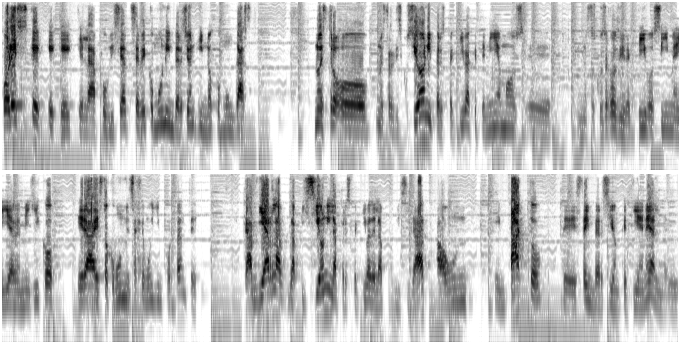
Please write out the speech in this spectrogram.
Por eso es que, que, la publicidad se ve como una inversión y no como un gasto. Nuestro, nuestra discusión y perspectiva que teníamos eh, en nuestros consejos directivos, CIME y AVE México, era esto como un mensaje muy importante cambiar la, visión y la perspectiva de la publicidad a un impacto de esta inversión que tiene al,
